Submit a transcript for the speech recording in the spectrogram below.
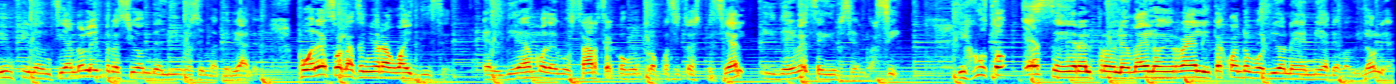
y financiando la impresión de libros y materiales. Por eso la señora White dice, el diezmo debe usarse con un propósito especial y debe seguir siendo así. Y justo ese era el problema de los israelitas cuando volvió Nehemías de Babilonia.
